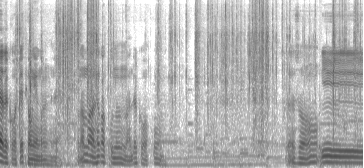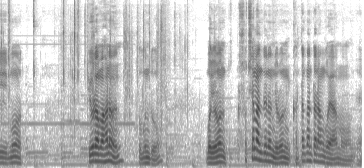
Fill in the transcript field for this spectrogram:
해야 될 것 같아요. 병행을 네. 하나만 해갖고는 안 될 것 같고 그래서 이 뭐 디오라마 하는 부분도 뭐 이런 소체 만드는 이런 간단간단한 거야 뭐 네.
